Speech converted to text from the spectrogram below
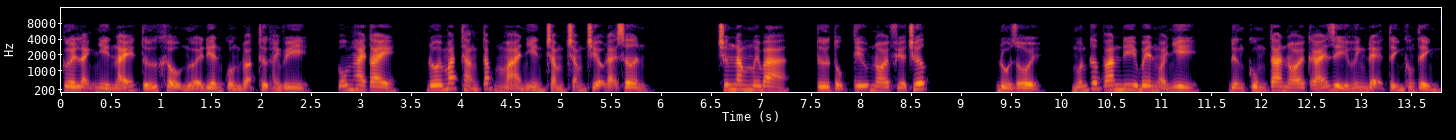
cười lạnh nhìn này tứ khẩu người điên cuồng đoạt thực hành vi, ôm hai tay, đôi mắt thẳng tắp mà nhìn chằm chằm Triệu Đại Sơn. Chương 53, từ tục tiểu nói phía trước. Đủ rồi, muốn cướp ăn đi bên ngoài nhi, đừng cùng ta nói cái gì huynh đệ tình không tình.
